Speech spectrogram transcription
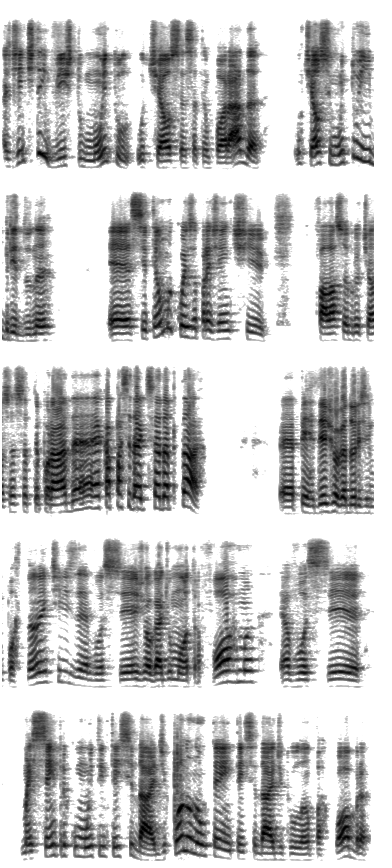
a gente tem visto muito o Chelsea essa temporada, um Chelsea muito híbrido, né? É, se tem uma coisa para gente falar sobre o Chelsea essa temporada é a capacidade de se adaptar é perder jogadores importantes, é você jogar de uma outra forma, é você. Mas sempre com muita intensidade. Quando não tem a intensidade que o Lampard cobra,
